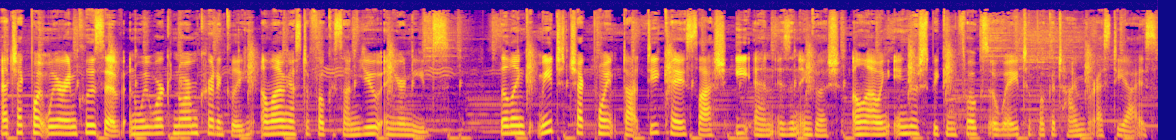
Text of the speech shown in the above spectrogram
At Checkpoint, we are inclusive and we work norm critically, allowing us to focus on you and your needs. The link mitcheckpoint.dk slash en is in English, allowing English speaking folks a way to book a time for STIs.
